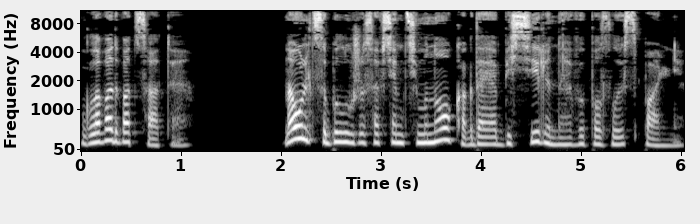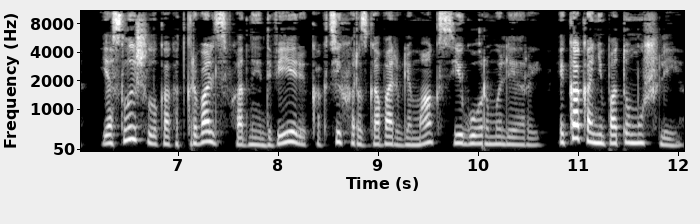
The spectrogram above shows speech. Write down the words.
Глава двадцатая. На улице было уже совсем темно, когда я обессиленная выползла из спальни. Я слышала, как открывались входные двери, как тихо разговаривали Макс с Егором и Лерой, и как они потом ушли.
